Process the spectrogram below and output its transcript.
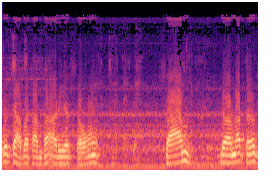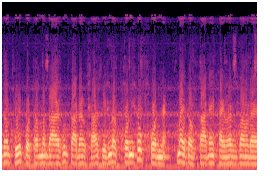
พระเจ้าประธรรมพระอริยสงฆ์สามยอมรับถือนับถือกฎธรรมดาของการรักษาศีลว่าคนทุกคนน่ะไม่ต้องการให้ใครมาทำร้าย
